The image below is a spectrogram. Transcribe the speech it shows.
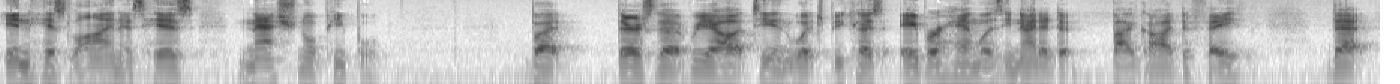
in his line as his national people. But there's the reality in which, because Abraham was united by God to faith, that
